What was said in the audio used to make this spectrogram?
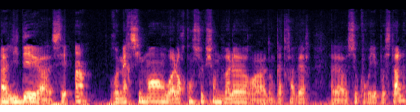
Ah, l'idée, euh, c'est un, remerciement ou alors construction de valeur donc à travers ce courrier postal.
